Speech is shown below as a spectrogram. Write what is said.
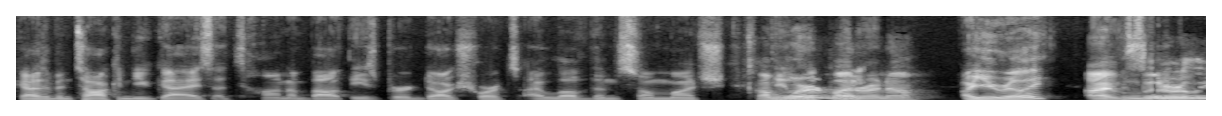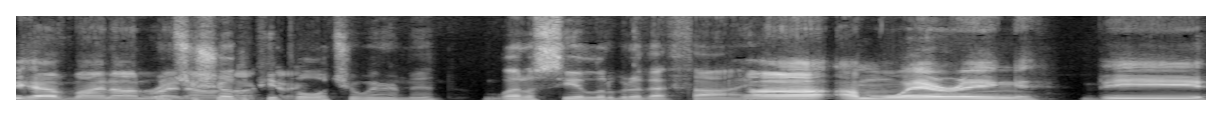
Guys, I've been talking to you guys a ton about these bird dog shorts. I love them so much. I'm they wearing mine like... right now. Are you really? I literally have mine on right now. You show the people kidding. what you're wearing, man. Let us see a little bit of that thigh. Uh, I'm wearing the.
